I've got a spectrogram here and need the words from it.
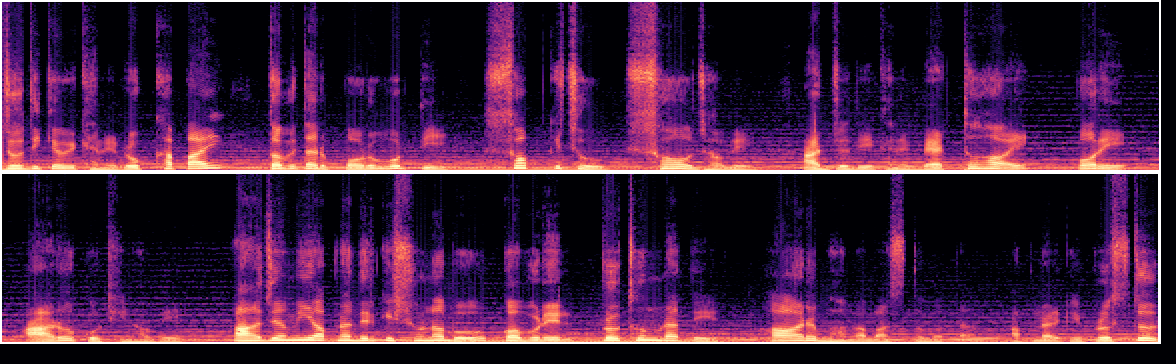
যদি কেউ এখানে রক্ষা পায়, তবে তার পরবর্তী সব কিছু সহজ হবে। আর যদি এখানে ব্যর্থ হয়, পরে আরও কঠিন হবে। আজ আমি আপনাদেরকে শোনাবো কবরের প্রথম রাতের হাড় ভাঙা বাস্তবতা। আপনারা কি প্রস্তুত?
